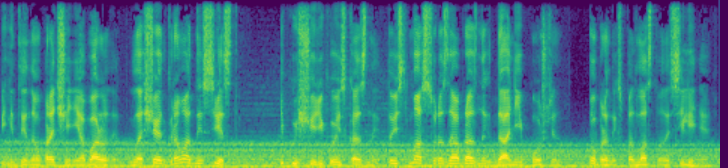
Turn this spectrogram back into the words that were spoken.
принятые на упрочение обороны, поглощают громадные средства, текущие рекой из казны, то есть массу разнообразных даний и пошлин, собранных с подластного населения –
